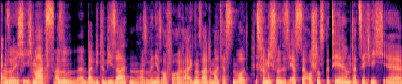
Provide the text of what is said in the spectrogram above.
also ich, ich mag's, also äh, bei B2B-Seiten, also wenn ihr es auch für eure eigene Seite mal testen wollt, ist für mich so das erste Ausschlusskriterium tatsächlich, äh,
